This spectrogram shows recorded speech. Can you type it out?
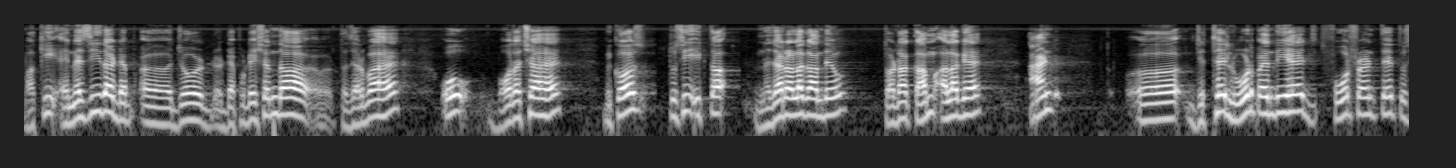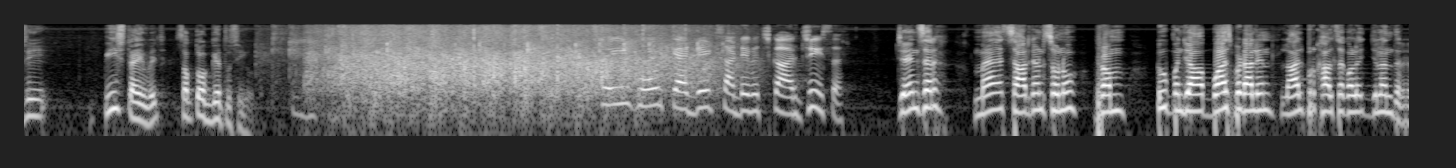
ਬਾਕੀ ਐਨਐਸਜੀ ਦਾ ਜੋ ਡੈਪੂਟੇਸ਼ਨ ਦਾ ਤਜਰਬਾ ਹੈ ਉਹ ਬਹੁਤ ਅੱਛਾ ਹੈ। ਬਿਕੋਜ਼ ਤੁਸੀਂ ਇੱਕ ਤਾਂ ਨਜ਼ਰ ਅਲੱਗ ਆਉਂਦੇ ਹੋ ਤੁਹਾਡਾ ਕੰਮ ਅਲੱਗ ਹੈ ਐਂਡ ਜਿੱਥੇ ਲੋੜ ਪੈਂਦੀ ਹੈ ਫੋਰ ਫਰੰਟ ਤੇ ਤੁਸੀਂ ਪੀਸ ਟਾਈਮ ਵਿੱਚ ਸਭ ਤੋਂ ਅੱਗੇ ਤੁਸੀਂ ਹੋ। ਕੋਈ ਹੋਰ ਕੈਡੇਟ ਸਾਡੇ ਵਿਚਕਾਰ? ਜੀ ਸਰ ਜੈਨ ਸਰ ਮੈਂ sergeant Sonu from two Punjab boys battalion Lalpur Khalsa college Jalandhar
